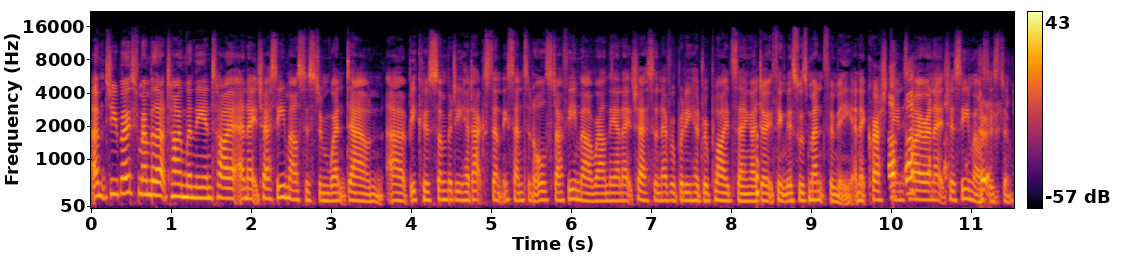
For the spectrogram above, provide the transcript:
Um, do you both remember that time when the entire NHS email system went down uh, because somebody had accidentally sent an all staff email around the NHS and everybody had replied saying, "I don't think this was meant for me," and it crashed the entire NHS email system.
